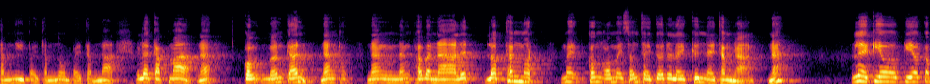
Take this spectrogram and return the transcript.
ทำนี่ไปทำโน่นไปทำนาดเวลากลับมานะก็เหมือนกันนั่งนั่งนั่งภาวนาแล้วลบทั้งหมดไม่คงเราไม่สนใจเกิดอะไรขึ้นในทำงานนะเลยเกี่ยวเกี่ยวกับ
